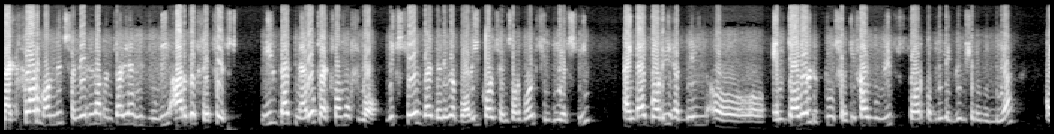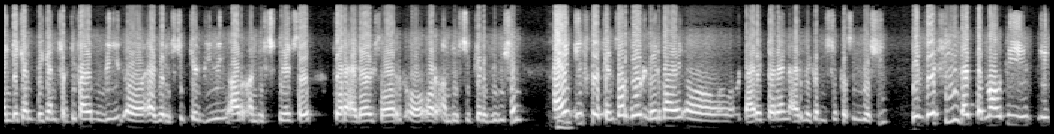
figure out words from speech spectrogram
platform on which Sanjay Leela Bhansali and his movie are the safest is that narrow platform of law, which says that there is a body called Censor Board, CBFC, and that body has been uh, empowered to certify movies for public exhibition in India, and they can they can certify a movie uh, as a restricted viewing or unrestricted, so for adults or, or, or unrestricted exhibition. And if the censor board led by uh, director and ad maker Mr. Prasoon Joshi, if they feel that Padmavati is, is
